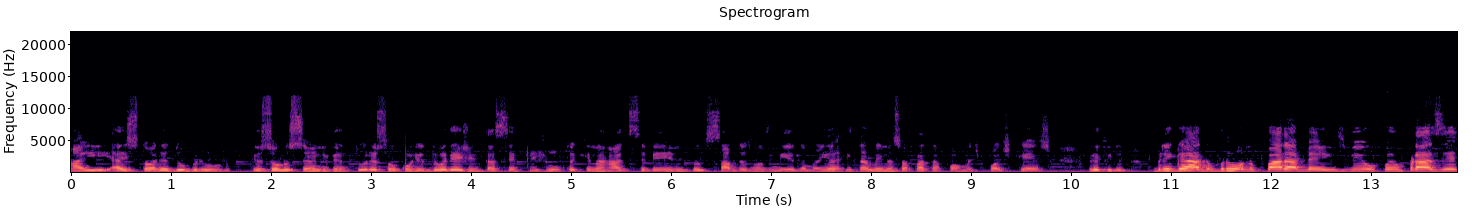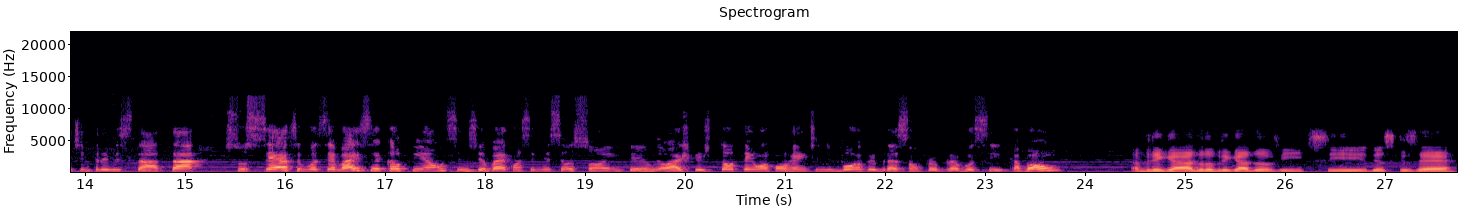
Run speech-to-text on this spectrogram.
aí a história do Bruno. Eu sou Luciane Ventura, sou corredora e a gente está sempre junto aqui na Rádio CBN, todo sábado às 11h30 da manhã e também na sua plataforma de podcast preferido. Obrigado, Bruno. Parabéns, viu? Foi um prazer te entrevistar, tá? Sucesso, você vai ser campeão, sim. Você vai conseguir seu sonho. Eu acho que estou tem uma corrente de boa vibração para você, tá bom? obrigado, obrigado, ouvinte. Se Deus quiser,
